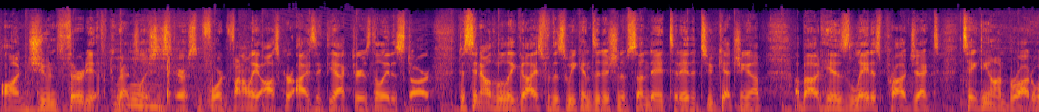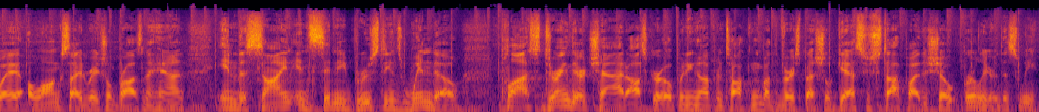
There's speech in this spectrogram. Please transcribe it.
on June 30th. Congratulations to mm. Harrison Ford. Finally, Oscar Isaac, the actor, is the latest star to sit down with Willie Geist for this weekend's edition of Sunday Today. The two catching up about his latest project, taking on Broadway alongside Rachel Brosnahan in The Sign in Sidney Brustein's Window. Plus, during their chat, Oscar opening up and talking about the very special guests who stopped by the show earlier this week.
